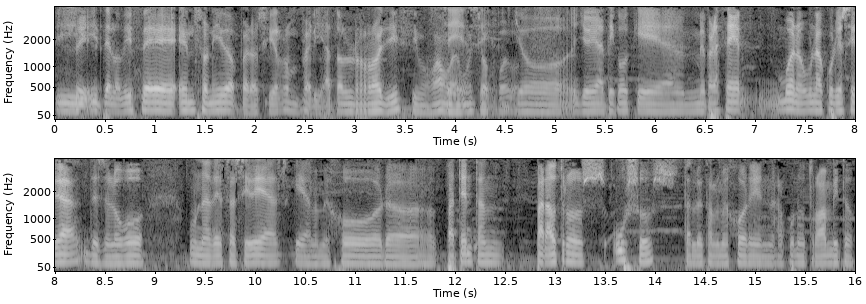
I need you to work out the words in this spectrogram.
Y, Sí. y te lo dice en sonido, pero sí rompería todo el rollísimo, vamos, Sí, de muchos sí. juegos. Yo, yo ya digo que eh, me parece, bueno, una curiosidad, desde luego una de esas ideas que a lo mejor eh, patentan para otros usos, tal vez a lo mejor en algún otro ámbito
